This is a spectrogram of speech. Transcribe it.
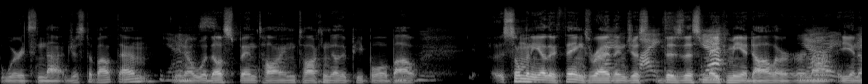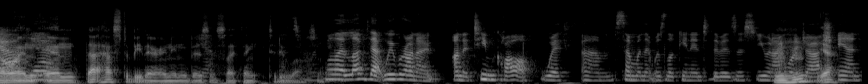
where it's not just about them you know where Yes. they'll spend time talking to other people about Mhm. So many other things rather than just life. does this Yeah. make me a dollar or Yeah. not you know yeah, and yeah. and that has to be there in any business i think to do That's well really so. Well, I love that we were on a on a team call with um, someone that was looking into the business. You and I were, Mhm, Josh, yeah. and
